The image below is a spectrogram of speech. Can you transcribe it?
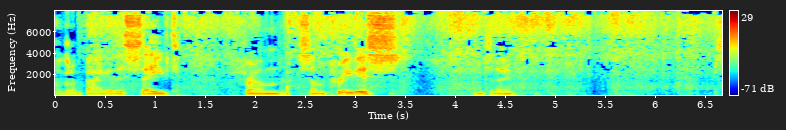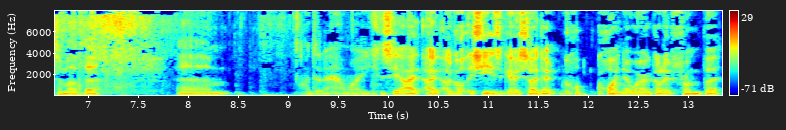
I've got a bag of this saved from some previous, I don't know, some other um, I don't know how well you can see. I, I, I got this years ago, so I don't qu quite know where I got it from. But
